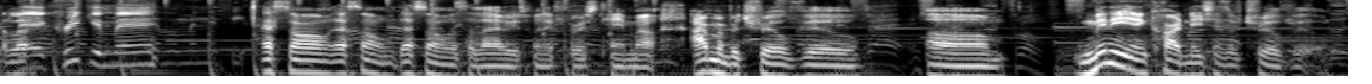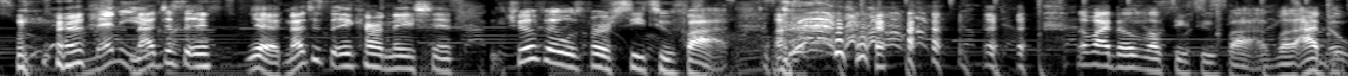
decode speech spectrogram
I like- bad creaking, man. That song, that song, that song was hilarious when it first came out. I remember Trillville, um, many incarnations of Trillville. Many not just the, yeah, not just the incarnation. Trillville was first C 25 Nobody knows about C 25 but I do.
